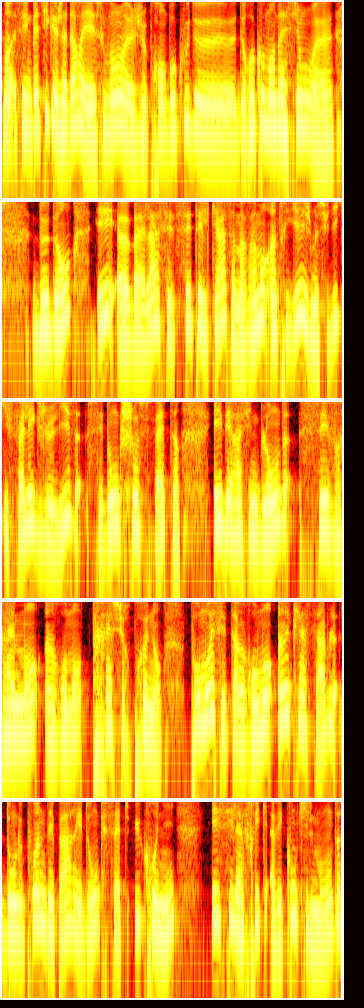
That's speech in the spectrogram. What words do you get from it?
Bon, c'est une pastille que j'adore et souvent euh, je prends beaucoup de, de recommandations euh, dedans. Et bah, là, c'était le cas. Ça m'a vraiment intriguée et je me suis dit qu'il fallait que je le lise. C'est donc chose faite. Et Des racines blondes, c'est vraiment un roman très surprenant. Pour moi, c'est un roman inclassable dont le point de départ est donc cette uchronie. Et si l'Afrique avait conquis le monde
